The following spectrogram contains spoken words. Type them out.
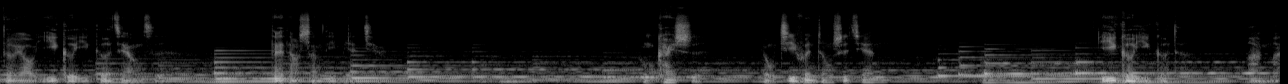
都要一个一个这样子带到上帝面前。我们开始用几分钟时间，一个一个的，慢慢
